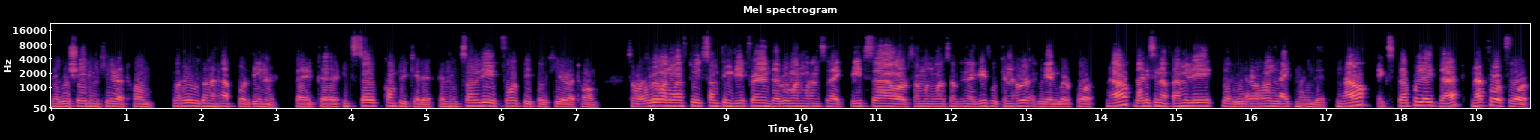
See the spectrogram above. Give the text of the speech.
negotiating here at home, what are we gonna have for dinner? Like uh, it's so complicated and it's only four people here at home. So everyone wants to eat something different. Everyone wants like pizza or someone wants something like this. We can never agree and we're four. Now that is in a family that we are all like-minded. Now extrapolate that, not for four,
